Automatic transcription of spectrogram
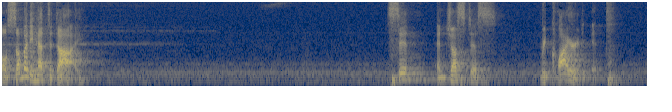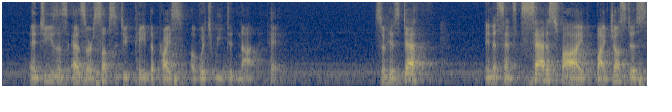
Oh, somebody had to die. Sin and justice required it. And Jesus, as our substitute, paid the price of which we did not pay. So his death, in a sense, satisfied by justice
